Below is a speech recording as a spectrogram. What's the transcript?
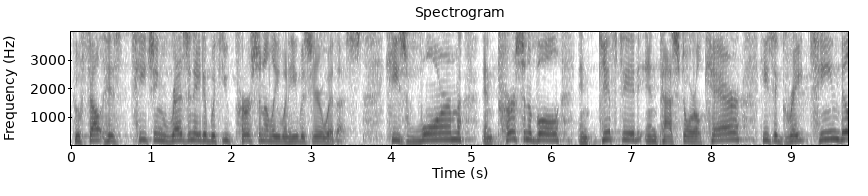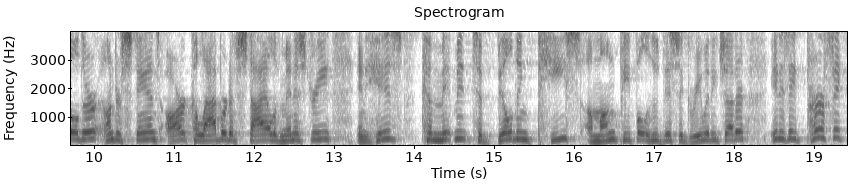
who felt his teaching resonated with you personally when he was here with us. He's warm and personable and gifted in pastoral care. He's a great team builder, understands our collaborative style of ministry, and his commitment to building peace among people who disagree with each other. It is a perfect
